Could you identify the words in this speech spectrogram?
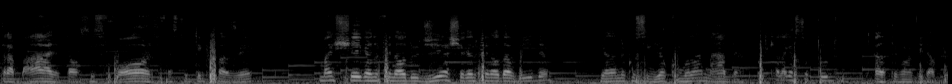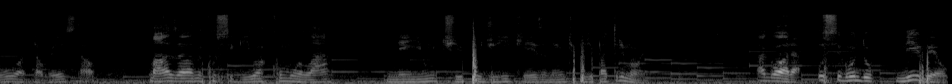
trabalha, tal, se esforça, faz tudo que tem que fazer, mas chega no final do dia, chega no final da vida e ela não conseguiu acumular nada, porque ela gastou tudo. Ela teve uma vida boa, talvez, tal, mas ela não conseguiu acumular nenhum tipo de riqueza, nenhum tipo de patrimônio. Agora, o segundo nível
